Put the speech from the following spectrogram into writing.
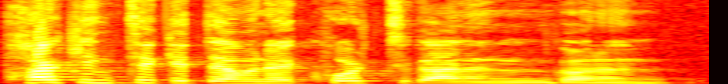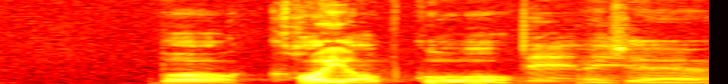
파킹 티켓 때문에 코트 가는 거는 뭐 거의 없고 네네. 이제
